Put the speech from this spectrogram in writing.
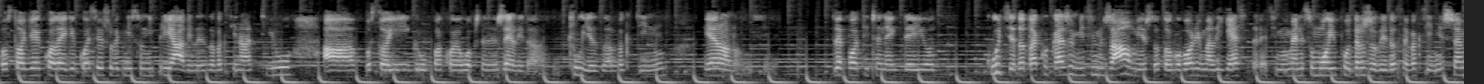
postoje kolege koje se još uvek nisu ni prijavile za vakcinaciju, a postoji i grupa koja uopšte ne želi da čuje za vakcinu, jer ono, mislim, sve potiče negde i od kuće, da tako kažem, mislim, žao mi je što to govorim, ali jeste, recimo, mene su moji podržali da se vakcinišem,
